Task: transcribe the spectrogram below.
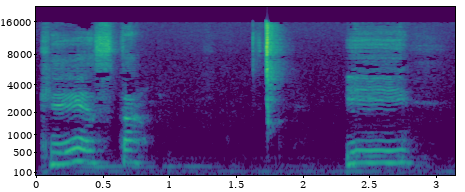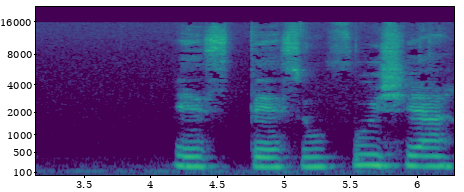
que esta. Y este es un fuchsia,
